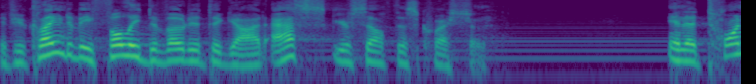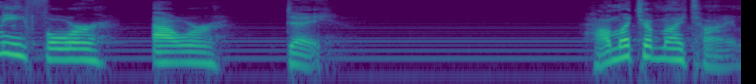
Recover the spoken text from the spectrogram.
If you claim to be fully devoted to God, ask yourself this question In a 24 hour day, how much of my time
